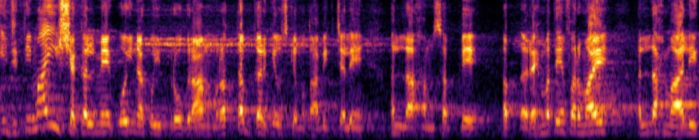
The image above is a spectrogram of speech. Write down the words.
اجتماعی شکل میں کوئی نہ کوئی پروگرام مرتب کر کے اس کے مطابق چلیں۔ اللہ ہم سب پہ اب رحمتیں فرمائے۔ اللہ مالک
